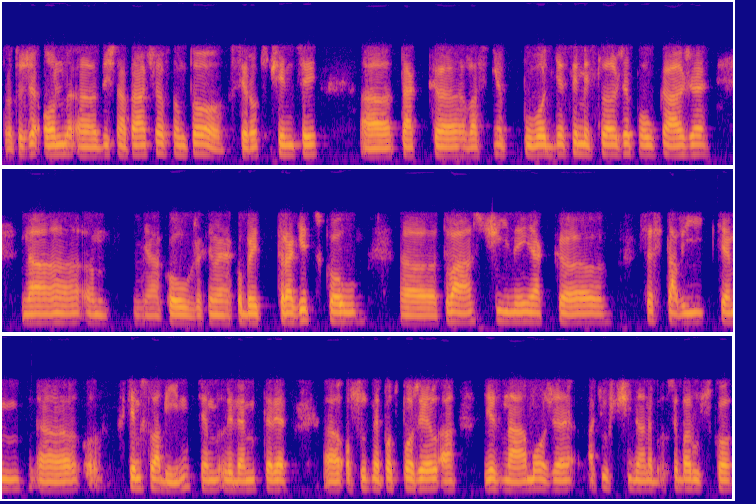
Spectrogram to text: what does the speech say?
protože on, uh, když natáčel v tomto sirotčinci, uh, tak uh, vlastně původně si myslel, že poukáže na um, nějakou, řekněme, jakoby tragickou uh, tvář Číny, jak uh, se staví k těm, uh, těm slabým, těm lidem, které uh, osud nepodpořil a je známo, že ať už Čína nebo třeba Rusko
